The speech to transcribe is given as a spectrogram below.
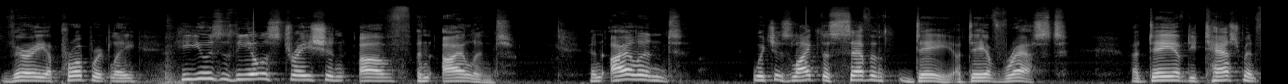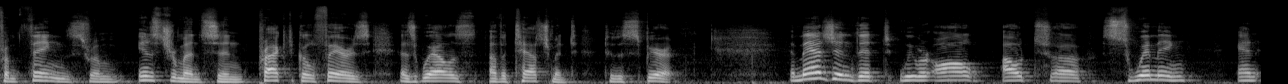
very appropriately. He uses the illustration of an island. An island which is like the seventh day, a day of rest a day of detachment from things, from instruments and practical affairs, as well as of attachment to the Spirit. Imagine that we were all out uh, swimming, and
